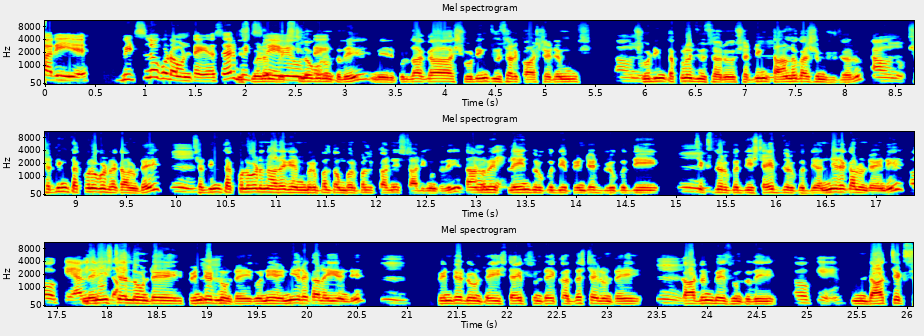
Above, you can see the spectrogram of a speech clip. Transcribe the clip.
మరి బిట్స్లో కూడా ఉంటాయా సార్? బిట్స్లో కూడా ఉంటది. మీరు ఇప్పుడు దాకా షూటింగ్ చూసారు కాస్ట్ ఐటమ్ అవును షూటింగ్ తక్కువలో చూసారు షట్టింగ్. తాన్లో కాస్ట్ చూసారు షట్టింగ్ తక్కువలో కూడా రకాలు ఉంటాయి. షట్టింగ్ తక్కువలో కూడా నా దగ్గర ఎనభై రూపాయలు తొంభై రూపాయలు కానీ స్టార్టింగ్ ఉంటుంది. దాంట్లో మీకు. ప్లెయిన్ దొరుకుద్ది ప్రింటెడ్ దొరుకుద్ది చిక్స్ దొరుకుద్ది స్టైప్ దొరుకుద్ది అన్ని రకాలు ఉంటాయండి. లెనీ. స్టైల్లో ఉంటాయి ప్రింటెడ్లో. ఉంటాయి కొన్ని అన్ని రకాలు అయ్యండి. ప్రింటెడ్ ఉంటాయి స్టైప్స్ ఉంటాయి కద్ద స్టైల్ ఉంటాయి కాటన్ బేస్ ఉంటుంది. డార్క్ చెక్స్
